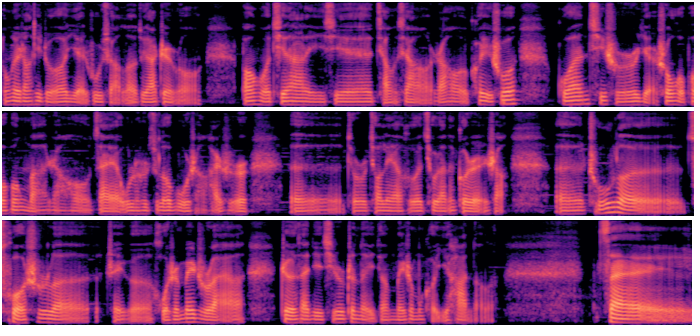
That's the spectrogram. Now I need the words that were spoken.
龙队张稀哲也入选了最佳阵容，包括其他的一些奖项。然后可以说，国安其实也收获颇丰吧。然后在无论是俱乐部上，还是呃，就是教练和球员的个人上，呃，除了错失了这个火神杯之外啊，这个赛季其实真的已经没什么可遗憾的了。在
